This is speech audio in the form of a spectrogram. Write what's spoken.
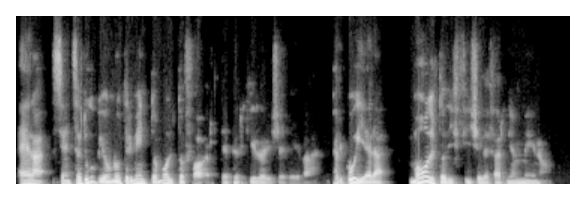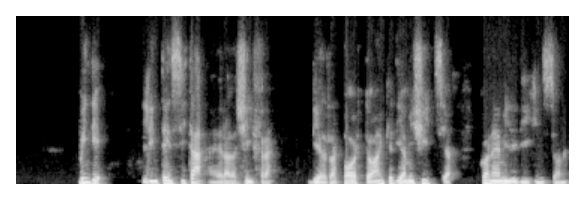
era senza dubbio un nutrimento molto forte per chi lo riceveva, per cui era molto difficile farne a meno. Quindi l'intensità era la cifra del rapporto anche di amicizia con Emily Dickinson.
